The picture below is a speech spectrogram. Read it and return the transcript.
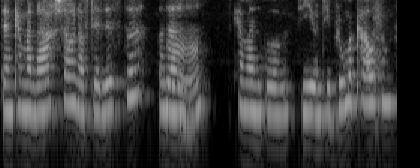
dann kann man nachschauen auf der Liste und dann mhm kann man so die und die Blume kaufen.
